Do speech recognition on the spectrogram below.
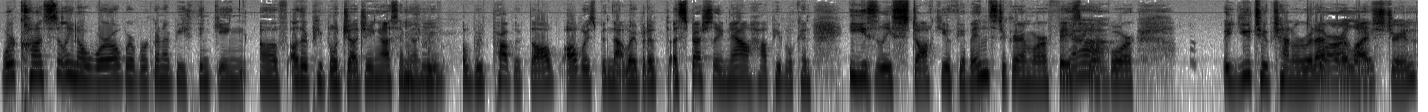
we're constantly in a world where we're gonna be thinking of other people judging us i mean like mm-hmm. we've, we've probably al- always been that way but especially now how people can easily stalk you if you have instagram or a facebook Yeah. or a youtube channel or whatever Or our live stream.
